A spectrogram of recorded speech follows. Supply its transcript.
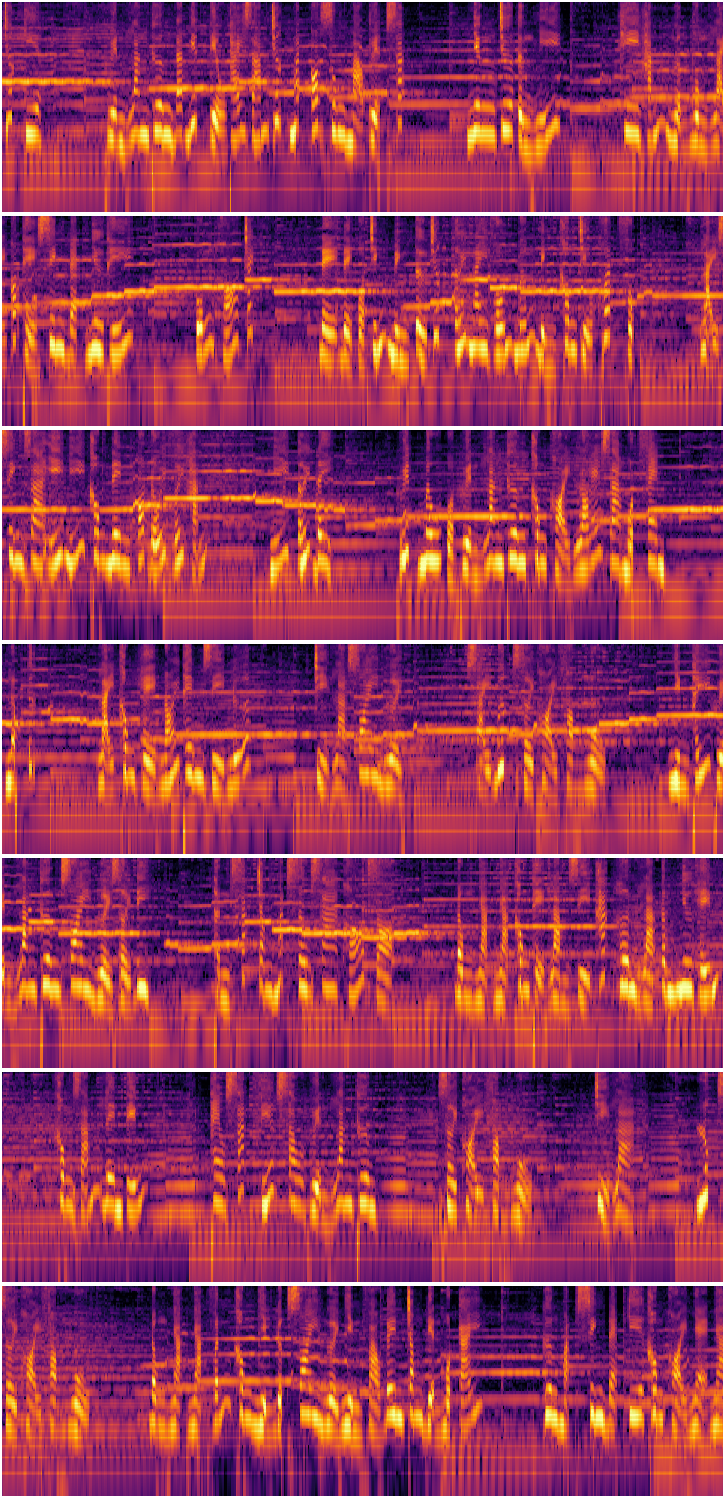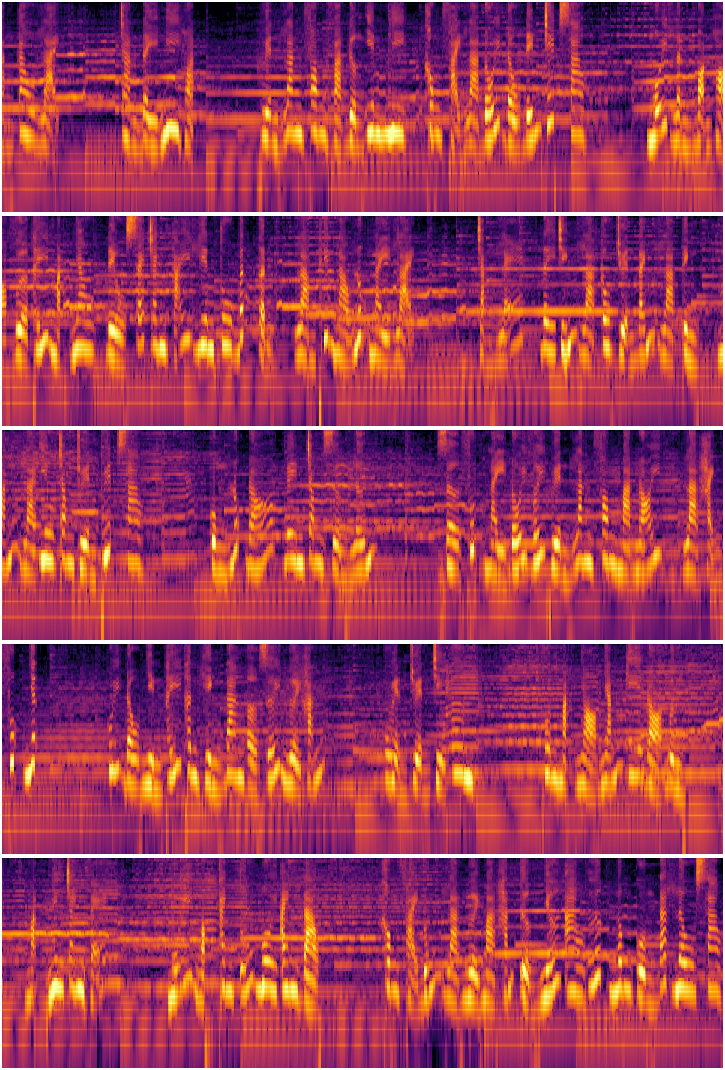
Trước kia, Huyền lăng thương đã biết tiểu thái giám trước mắt có dung mạo tuyệt sắc. Nhưng chưa từng nghĩ, Khi hắn ngượng ngùng lại có thể xinh đẹp như thế, Cũng khó trách Đệ đệ của chính mình từ trước tới nay vốn bướng bỉnh không chịu khuất phục. Lại sinh ra ý nghĩ không nên có đối với hắn. Nghĩ tới đây, Huyết mâu của huyền lăng thương không khỏi lóe ra một phen. Lập tức, Lại không hề nói thêm gì nữa. Chỉ là xoay người, Sải bước rời khỏi phòng ngủ. Nhìn thấy huyền lăng thương xoay người rời đi. Thần sắc trong mắt sâu xa khó dò. Đồng nhạc nhạc không thể làm gì khác hơn là câm như hến. Không dám lên tiếng. Theo sát phía sau huyền lăng thương. Rời khỏi phòng ngủ. Chỉ là Lúc rời khỏi phòng ngủ, Đồng nhạc nhạc vẫn không nhìn được xoay người nhìn vào bên trong điện một cái. Gương mặt xinh đẹp kia không khỏi nhẹ nhàng cau lại, Tràn đầy nghi hoặc. Huyền Lăng Phong và Đường Yên Nhi Không phải là đối đầu đến chết sao? Mỗi lần bọn họ vừa thấy mặt nhau đều sẽ tranh cãi liên tu bất tận, Làm thế nào lúc này lại? Chẳng lẽ đây chính là câu chuyện đánh là tình, Mắng là yêu trong truyền thuyết sao? Cùng lúc đó, bên trong giường lớn, Giờ phút này đối với huyền Lăng Phong mà nói là hạnh phúc nhất. Cúi đầu nhìn thấy thân hình đang ở dưới người hắn Uyển chuyển chịu ơn. Khuôn mặt nhỏ nhắn kia đỏ bừng. Mặt như tranh vẽ. Mũi ngọc thanh tú môi anh đào. Không phải đúng là người mà hắn tưởng nhớ ao ước ngông cuồng đã lâu sao.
